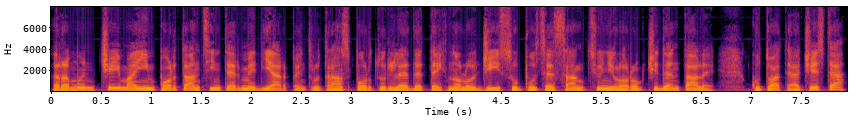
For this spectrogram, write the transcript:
rămân cei mai importanți intermediari pentru transporturile de tehnologii supuse sancțiunilor occidentale. Cu toate acestea,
